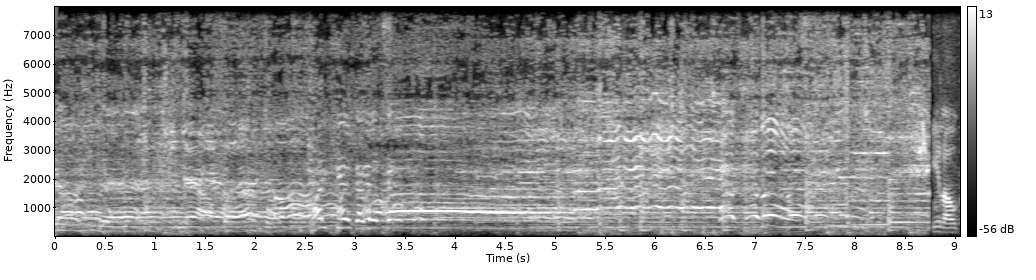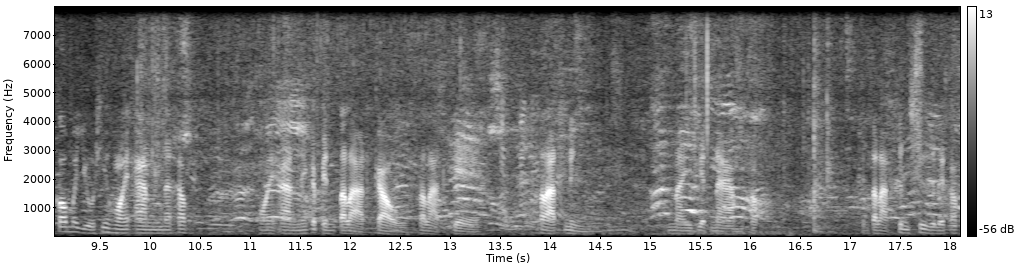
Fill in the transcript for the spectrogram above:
ก็เจอแนวเปิดให้เกี่ยวกับกันนี่เราก็มาอยู่ที่ฮอยอันนะครับ ฮอยอันนี่ก็เป็นตลาดเก่าตลาดแก่ตลาดหนึ่ง ในเวียดนามครับ เป็นตลาดขึ้นชื่อเลยครับ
